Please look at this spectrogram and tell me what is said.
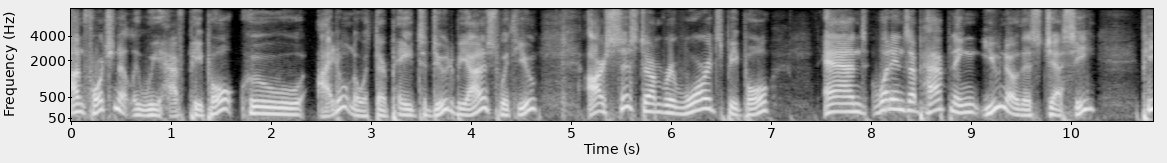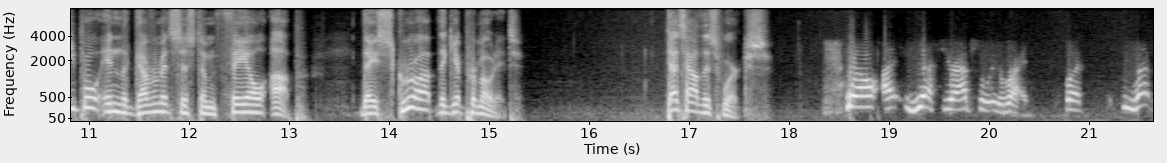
unfortunately, we have people who I don't know what they're paid to do, to be honest with you. Our system rewards people. And what ends up happening, you know this, Jesse people in the government system fail up. They screw up, they get promoted. That's how this works. Well, I, yes, you're absolutely right. But let's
